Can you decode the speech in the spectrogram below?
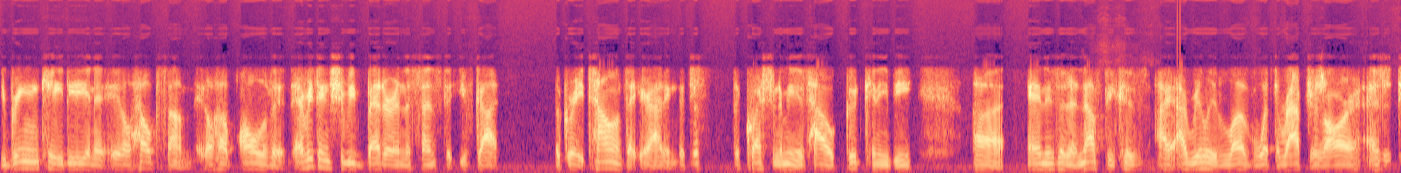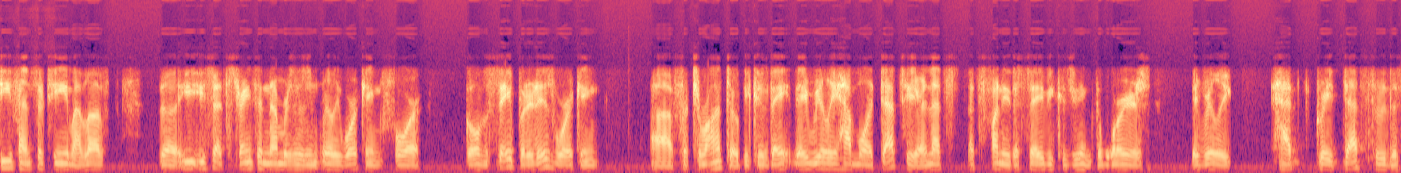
You bring in KD and it, it'll help some. It'll help all of it. Everything should be better in the sense that you've got a great talent that you're adding. But just the question to me is how good can he be? Uh, and is it enough? Because I, I really love what the Raptors are as a defensive team. I love the, you said strength in numbers isn't really working for Golden State, but it is working uh, for Toronto because they, they really have more depth here. And that's, that's funny to say because you think the Warriors, they really had great depth through this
